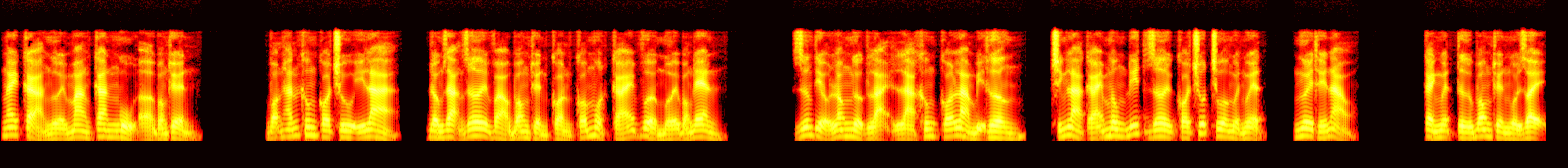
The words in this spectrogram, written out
ngay cả người mang can ngủ ở bong thuyền. Bọn hắn không có chú ý là, đồng dạng rơi vào bong thuyền còn có một cái vừa mới bóng đen. Dương tiểu long ngược lại là không có làm bị thương, chính là cái mông đít rơi có chút chua nguyện nguyện ngươi thế nào? Cảnh nguyện từ bong thuyền ngồi dậy,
